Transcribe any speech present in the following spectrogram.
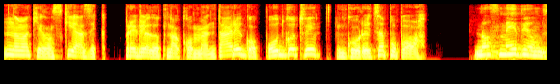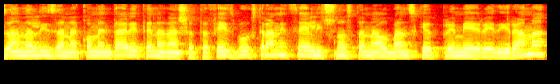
на македонски јазик. Прегледот на коментари го подготви Горица Попова. Нов медиум за анализа на коментарите на нашата фейсбук страница е личноста на албанскиот премиер Еди Рама,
